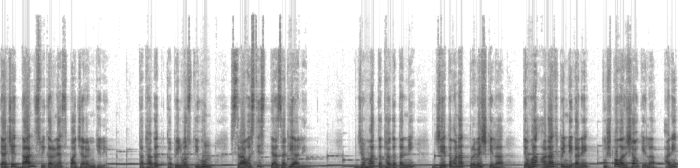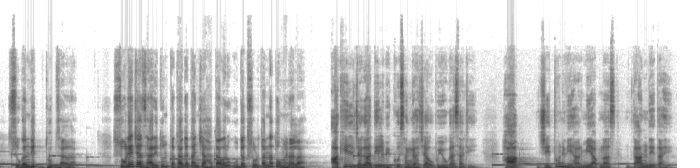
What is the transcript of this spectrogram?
त्याचे दान स्वीकारण्यास पाचारण केले. तथागत कपिलवस्तीहून श्रावस्तीस त्यासाठी आले. जेव्हा तथागतांनी जेतवनात प्रवेश केला तेव्हा अनाथ पिंडिकाने पुष्पवर्षाव केला आणि सुगंधित धूप जाळला. सोन्याच्या झारीतून तथागतांच्या हातावर उदक सोडताना तो म्हणाला अखिल जगातील भिक्खू संघाच्या उपयोगासाठी हा जेतवन विहार मी आपणास दान देत आहे.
